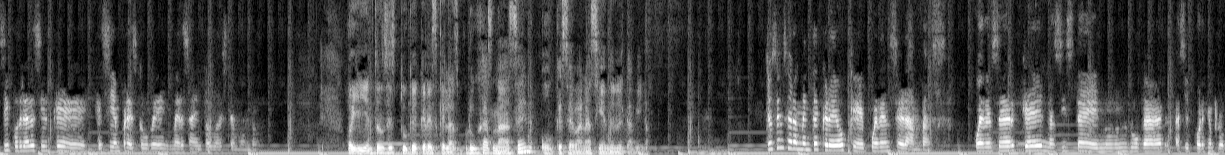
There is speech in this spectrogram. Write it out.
sí, podría decir que, siempre estuve inmersa en todo este mundo. Oye, y entonces tú qué crees que las brujas nacen o que se van haciendo en el camino? Yo sinceramente creo que pueden ser ambas. Puede ser que naciste en un lugar, así por ejemplo,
